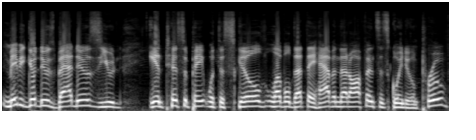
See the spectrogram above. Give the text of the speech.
maybe good news, bad news. You'd anticipate with the skill level that they have in that offense, it's going to improve.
